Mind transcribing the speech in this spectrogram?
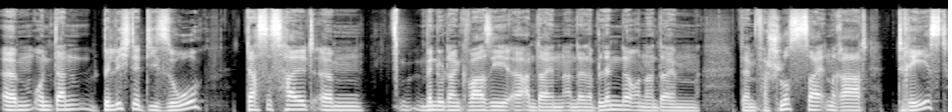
ähm, und dann belichtet die so, dass es halt ähm, wenn du dann quasi äh, an, dein, an deiner Blende und an deinem, deinem Verschlussseitenrad drehst,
